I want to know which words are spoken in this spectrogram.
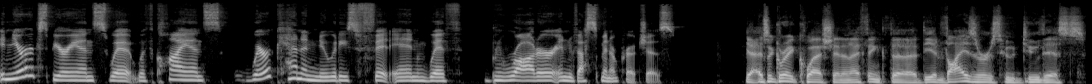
In your experience with, with clients, where can annuities fit in with broader investment approaches? Yeah, it's a great question, and I think the the advisors who do this,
